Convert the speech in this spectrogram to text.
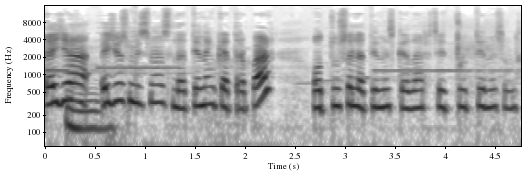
Ella, ellos mismos la tienen que atrapar o tú se la tienes que dar si tú tienes una.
